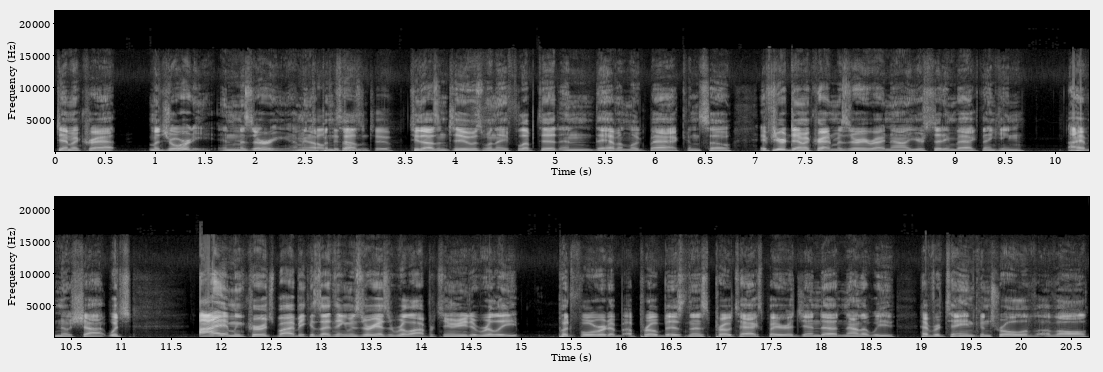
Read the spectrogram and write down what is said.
Democrat majority in Missouri. I mean, until up until 2002. 2002 is when they flipped it, and they haven't looked back. And so, if you're a Democrat in Missouri right now, you're sitting back thinking, "I have no shot," which I am encouraged by because I think Missouri has a real opportunity to really put forward a, a pro-business, pro-taxpayer agenda. Now that we have retained control of, of all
